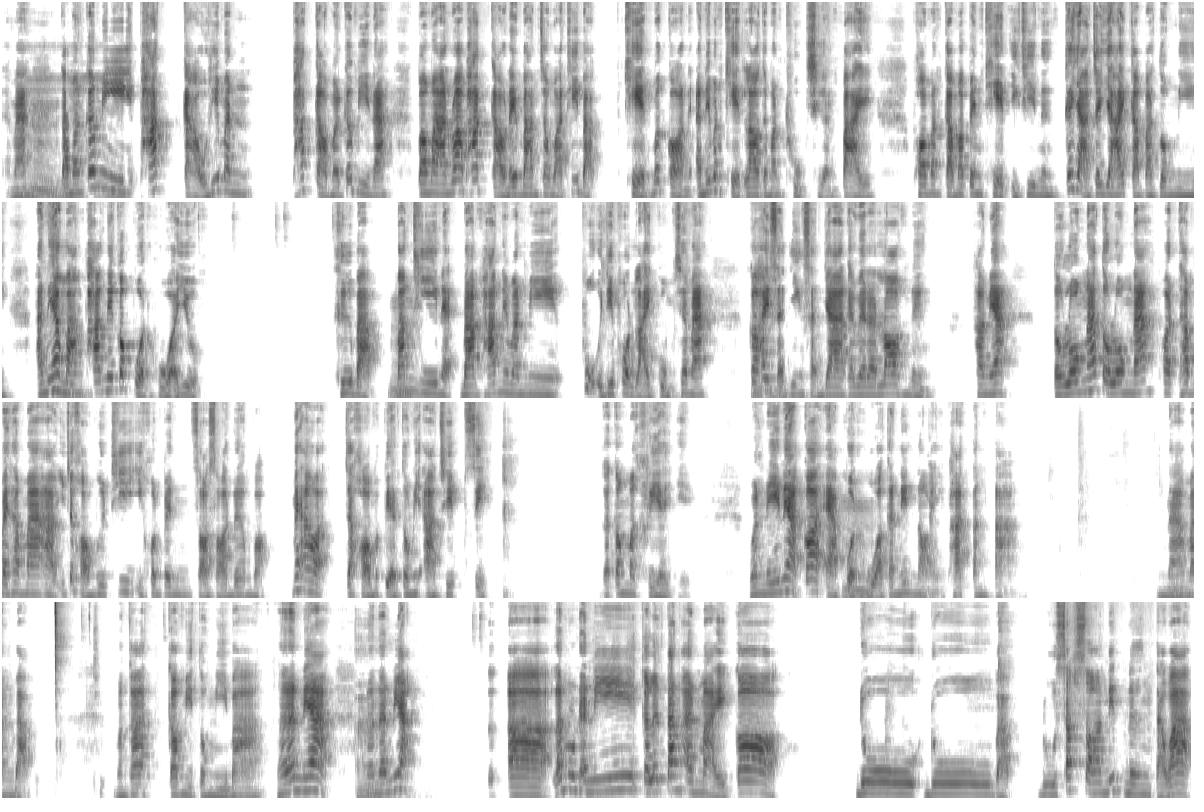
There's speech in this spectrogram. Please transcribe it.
ใช่ไหมอืมแต่มันก็มีพักเก่าที่มัน พักเก่ามันก็มีนะ ประมาณว่าพักเก่าในบางจังหวัดที่แบบเขตเมื่อก่อนเนี่ยอันนี้มันเขตเราแต่มันถูกเฉือนไป พอมันกลับมาเป็นเขตอีกทีหนึ่งก็อยากจะย้ายกลับมาตรงนี้ อันเนี้ยอืมบางพักเนี่ยก็ปวดหัวอยู่ คือแบบอืมบางทีเนี่ย บางพักเนี่ยมันมีผู้อิทธิพลหลายกลุ่มใช่ไหมก็ให้สัญญิงสัญญากันเวลารอบหนึ่งคราวเนี้ยตกลงนะตกลงนะพอทำไปทำมาอะอีเจ้าของพื้นที่อีกคนเป็นสสเดิมบอก ไม่เอาอะจะขอมาเปลี่ยนตรงนี้อะชิปสิก็ต้องมาเคลียร์อีก วันนี้เนี่ยก็แอบปวดอืมหัวกันนิดหน่อยพักต่างๆ นะ มันแบบ มันก็ก็มีตรงนี้บ้างเพราะฉะนั้นเนี่ยอ่าดังนั้นเนี่ยอ่ารัฐธรรมนูนอันนี้การเลือกตั้งอันใหม่ก็ดูดูแบบดูซับซ้อนนิดนึง แต่ว่า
